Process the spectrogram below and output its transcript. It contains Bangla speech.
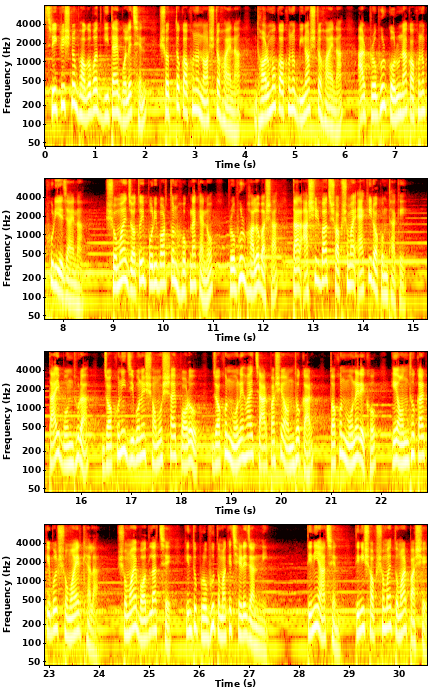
শ্রীকৃষ্ণ ভগবত গীতায় বলেছেন, সত্য কখনো নষ্ট হয় না, ধর্ম কখনো বিনষ্ট হয় না, আর প্রভুর করুণা কখনো ফুরিয়ে যায় না। সময় যতই পরিবর্তন হোক না কেন, প্রভুর ভালোবাসা, তার আশীর্বাদ সবসময় একই রকম থাকে। তাই বন্ধুরা, যখনই জীবনের সমস্যায় পড়ো, যখন মনে হয় চারপাশে অন্ধকার, তখন মনে রেখো এ অন্ধকার কেবল সময়ের খেলা। সময় বদলাচ্ছে, কিন্তু প্রভু তোমাকে ছেড়ে যাননি। তিনি আছেন, তিনি সবসময় তোমার পাশে।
